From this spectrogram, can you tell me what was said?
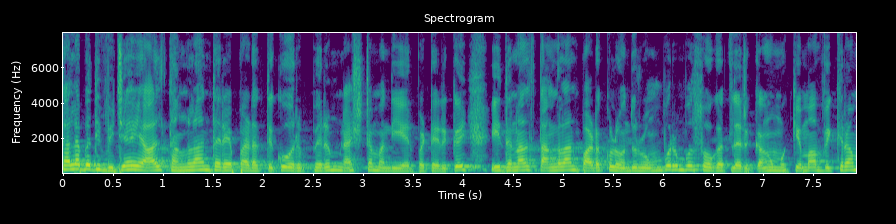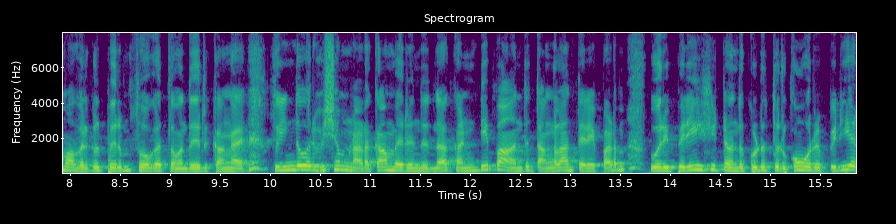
தளபதி விஜயால் தங்கலான் திரைப்படத்துக்கு ஒரு பெரும் நஷ்டம் வந்து ஏற்பட்டிருக்கு. இதனால் தங்கலான் படக்குழு வந்து ரொம்ப ரொம்ப சோகத்தில் இருக்காங்க. முக்கியமாக விக்ரம் அவர்கள் பெரும் சோகத்தில் வந்து இருக்காங்க. ஸோ இந்த ஒரு விஷயம் நடக்காமல் இருந்திருந்தால் கண்டிப்பாக வந்து தங்கலான் திரைப்படம் ஒரு பெரிய ஹிட் வந்து கொடுத்துருக்கும். ஒரு பெரிய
